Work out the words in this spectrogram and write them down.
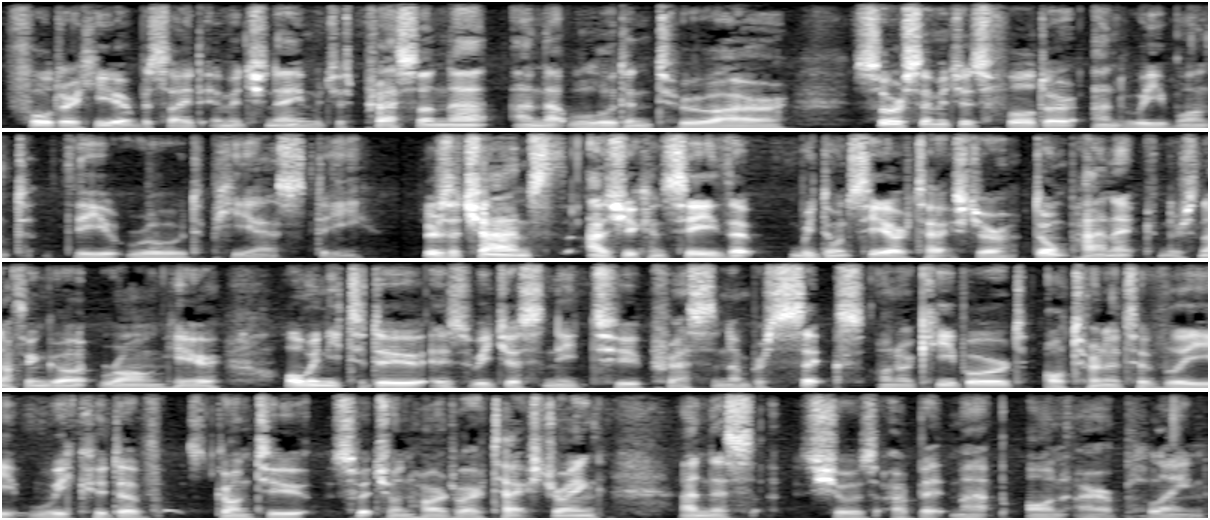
folder here beside image name, we just press on that and that will load into our source images folder and we want the road PSD. There's a chance, as you can see, that we don't see our texture. Don't panic, there's nothing wrong here. All we need to do is we just need to press the number 6 on our keyboard. Alternatively, we could have gone to switch on hardware texturing, and this shows our bitmap on our plane.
